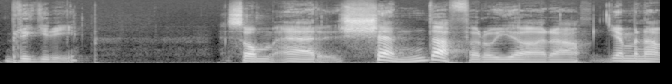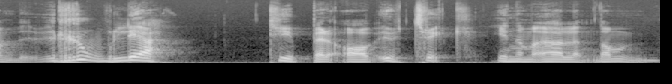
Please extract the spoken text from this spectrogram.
bryggeri. Som är kända för att göra, jag menar, roliga typer av uttryck inom ölen. De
